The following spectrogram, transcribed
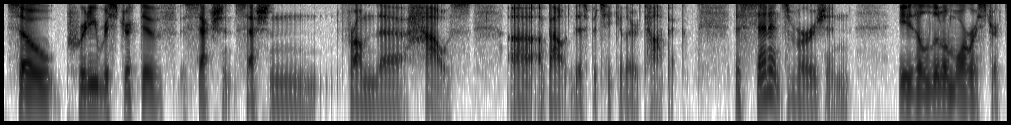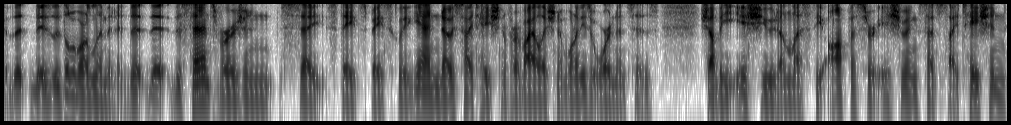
So, pretty restrictive section session from the House uh, about this particular topic. The Senate's version is a little more restrictive, is a little more limited. The, the, the Senate's version say, states basically, again, no citation for a violation of one of these ordinances shall be issued unless the officer issuing such citation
